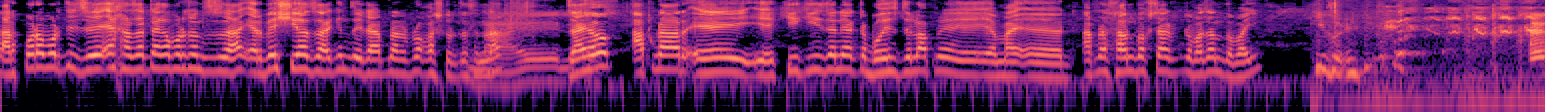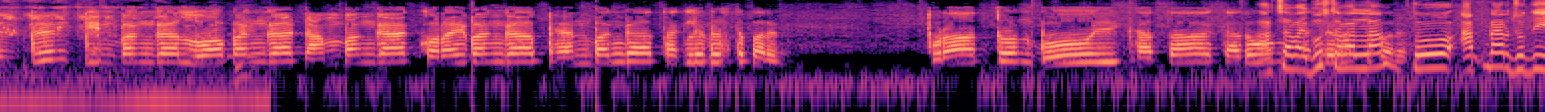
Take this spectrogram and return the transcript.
তার পরবর্তী যে এক হাজার টাকা পর্যন্ত যায় এর বেশি হয়ে যায় কিন্তু এটা আপনারা প্রকাশ করতেছেন না। যাই হোক আপনার এই কি কি জানি একটা ভয়েস দিল আপনি আপনার সাউন্ড বক্সটা একটু বাজান তো ভাই। টিন বাঙ্গা লোয়া বাঙ্গা ডাম বাঙ্গা কড়াই বাঙ্গা ফ্যান বাঙ্গা থাকলে বেচতে পারেন। পুরাতন বই খাতা কাগজ আচ্ছা ভাই বুঝতে পারলাম। তো আপনার যদি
